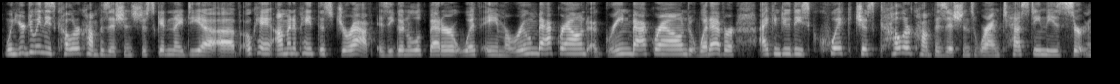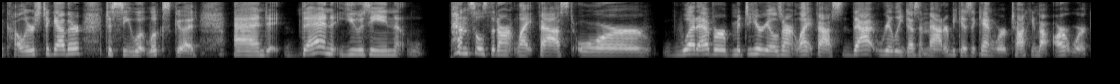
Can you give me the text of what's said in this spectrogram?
When you're doing these color compositions, just get an idea of, okay, I'm going to paint this giraffe. Is he going to look better with a maroon background, a green background, whatever? I can do these quick, just color compositions where I'm testing these certain colors together to see what looks good. And then using pencils that aren't light fast or whatever materials aren't light fast, that really doesn't matter because again, we're talking about artwork.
